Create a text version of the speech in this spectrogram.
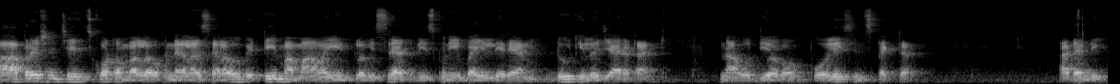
ఆపరేషన్ చేయించుకోవటం వల్ల ఒక నెల సెలవు పెట్టి మా మామయ్య ఇంట్లో విశ్రాంతి తీసుకుని బయలుదేరాను. డ్యూటీలో చేరటానికి. నా ఉద్యోగం పోలీస్ ఇన్స్పెక్టర్. అదండి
